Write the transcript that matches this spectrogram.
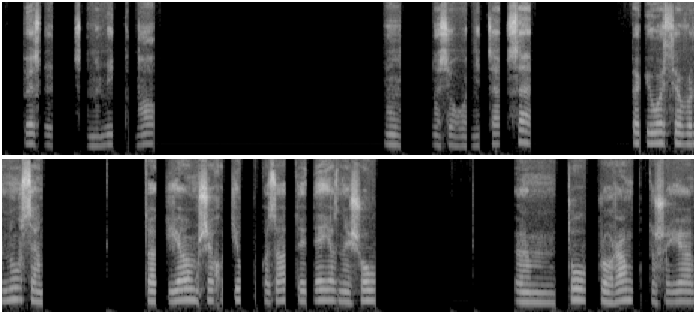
підписуйтесь на мій канал. Ну, на сьогодні це все. Так, і ось я вернувся. Так, я вам ще хотів показати, де я знайшов ем, ту програмку, то що я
